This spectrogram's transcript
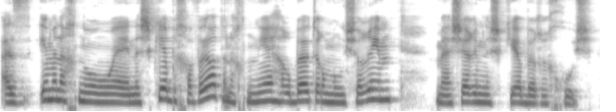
אז אם אנחנו נשקיע בחוויות, אנחנו נהיה הרבה יותר מאושרים מאשר אם נשקיע ברכוש.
